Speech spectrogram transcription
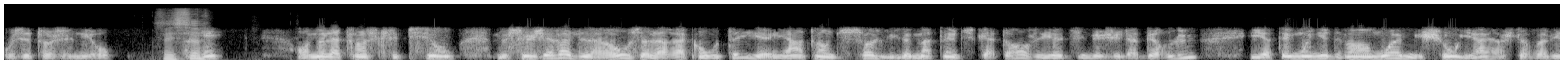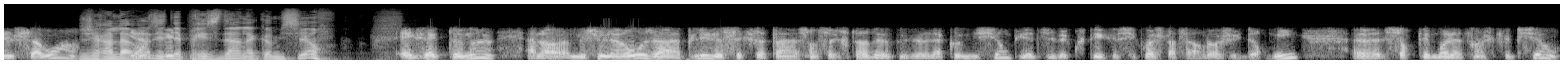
aux États généraux. C'est ça. Rien. On a la transcription. M. Gérard de la Rose l'a raconté. Il a entendu ça, lui, le matin du 14. Et il a dit, mais j'ai la berlue. Il a témoigné devant moi, Michaud, hier. Je devrais bien le savoir. Il a Larose était président de la commission. Exactement. Alors, M. Larose a appelé le secrétaire, son secrétaire de, la commission, puis il a dit, Ben, écoutez, c'est quoi cette affaire-là? J'ai dormi. Euh, sortez-moi la transcription.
